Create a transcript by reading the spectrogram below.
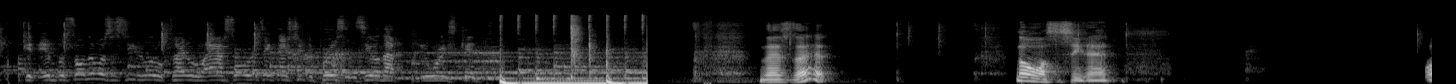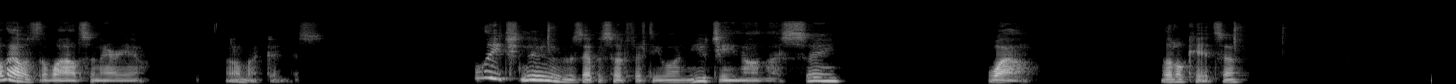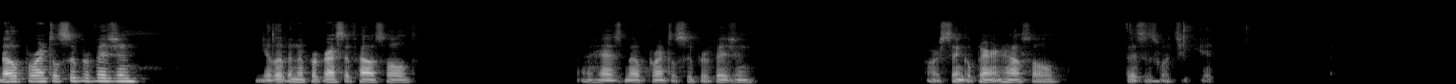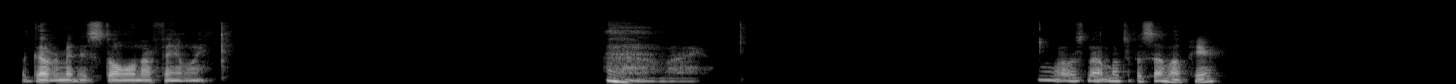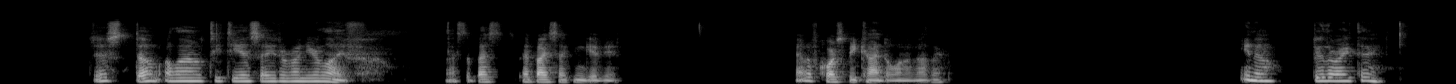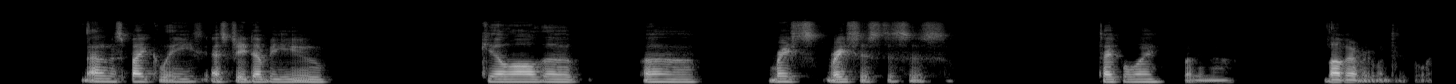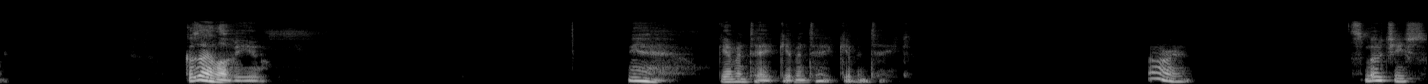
fucking imbecile! No one wants to see your little tight little asshole. Let's take that shit to prison and see how that fucking works, kid. That's that. No one wants to see that. Well, that was the wild scenario. Oh my goodness. Leech News, episode 51, Eugene on the scene. Wow. Little kids, huh? No parental supervision. You live in a progressive household. It has no parental supervision or single parent household. This is what you get. The government has stolen our family. Oh my. Well, there's not much of a sum up here. Just don't allow TTSA to run your life. That's the best advice I can give you. And of course, be kind to one another. You know, do the right thing. Not in a Spike Lee, SJW, kill all the uh, race racists type of way, but in a love everyone type of way. Because I love you. Yeah, give and take, give and take, give and take. All right. Smoochies.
